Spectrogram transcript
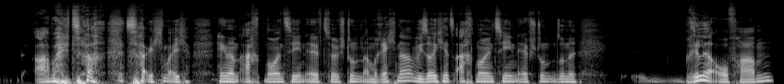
Arbeiter, sage ich mal, ich hänge dann 8, 9, 10, 11, 12 Stunden am Rechner. Wie soll ich jetzt 8, 9, 10, 11 Stunden so eine Brille aufhaben?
